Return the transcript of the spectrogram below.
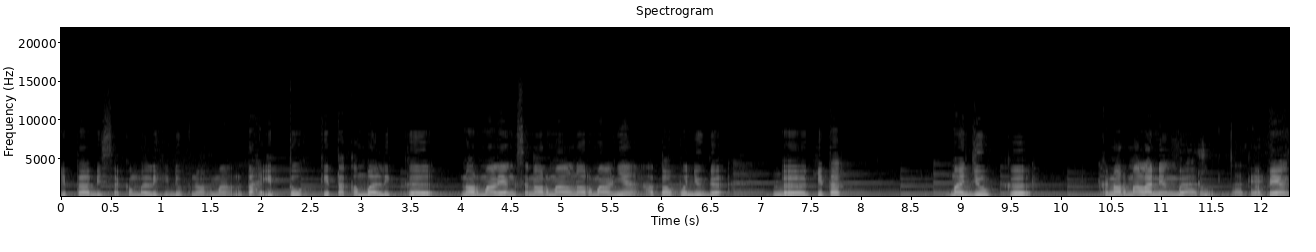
kita bisa kembali hidup normal. Entah itu kita kembali ke normal yang senormal-normalnya ataupun juga Hmm. eh, kita maju ke kenormalan yang baru. Oke. Tapi yang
